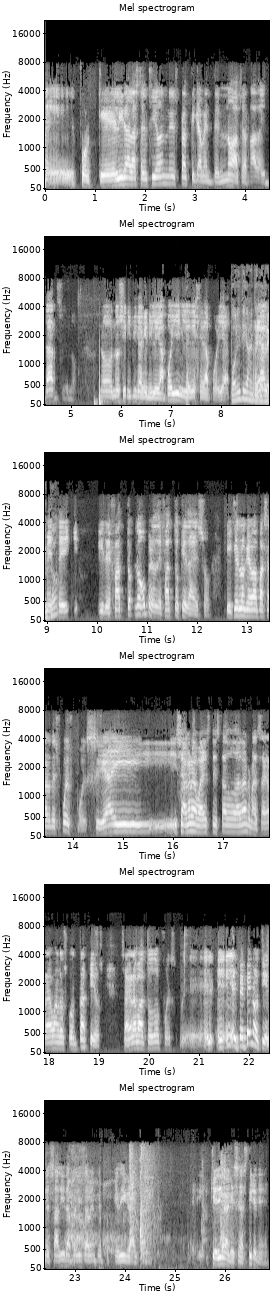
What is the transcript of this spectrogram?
Eh, porque el ir a la abstención es prácticamente no hacer nada y dárselo. No, no significa que ni le apoye ni le deje de apoyar Políticamente realmente y de facto no pero de facto queda eso ¿Y qué es lo que va a pasar después? Pues si hay se agrava este estado de alarma, se agravan los contagios, se agrava todo, pues eh, el, el PP no tiene salida precisamente porque diga que, diga que se abstiene.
